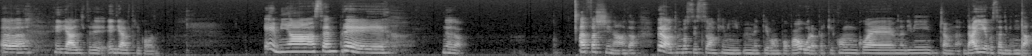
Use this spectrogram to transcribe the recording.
eh, e, di altre, e di altre cose. E mi ha sempre, non so, affascinata però al tempo stesso anche mi metteva un po' paura perché comunque è una divinità, cioè una, dai questa divinità,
